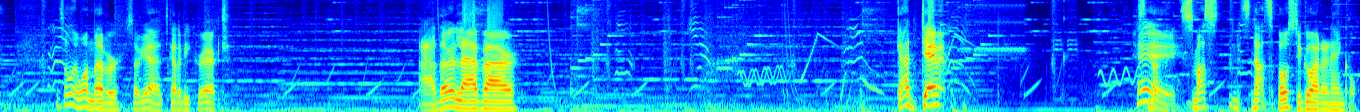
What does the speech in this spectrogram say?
It's only one lever, so yeah, it's gotta be correct. Other lever. God damn it! Hey! It's not, it's not, it's not supposed to go at an angle.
